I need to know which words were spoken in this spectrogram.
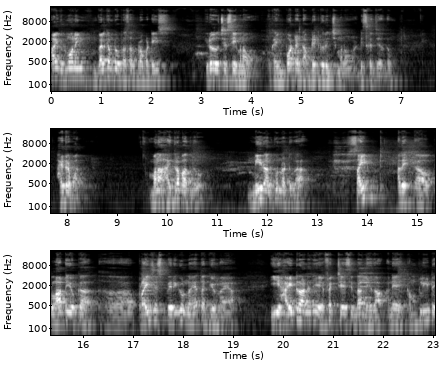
Hi good morning welcome to Prasad properties ఈరోజు వచ్చేసి మనం ఒక ఇంపార్టెంట్ అప్డేట్ గురించి మనం డిస్కస్ చేద్దాం. హైదరాబాద్. మన హైదరాబాద్లో మీరు అనుకున్నట్టుగా సైట్ అదే ప్లాట్ యొక్క ప్రైజెస్ పెరిగి ఉన్నాయా తగ్గి ఉన్నాయా? ఈ హైడ్రా అనేది ఎఫెక్ట్ చేసిందా లేదా అనే కంప్లీట్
